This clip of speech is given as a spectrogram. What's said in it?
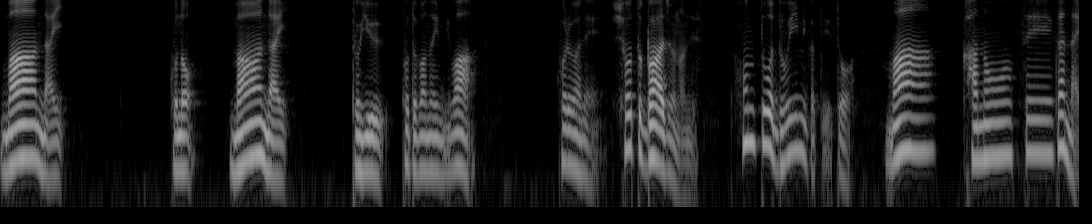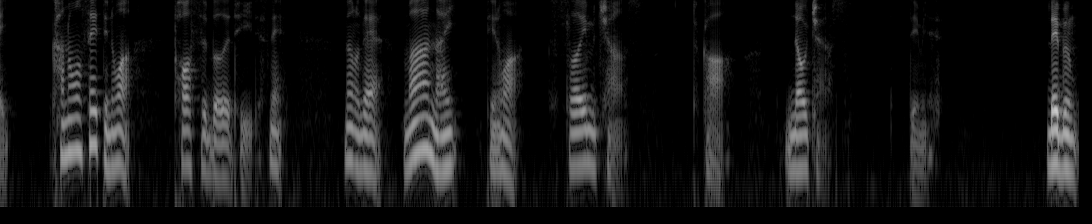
まあないこのまあないという言葉の意味はこれはねショートバージョンなんです本当はどういう意味かというとまあ可能性がない可能性っていうのは possibility ですねなので、まあないっていうのは slim chance とか no chance っていう意味です。例文。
